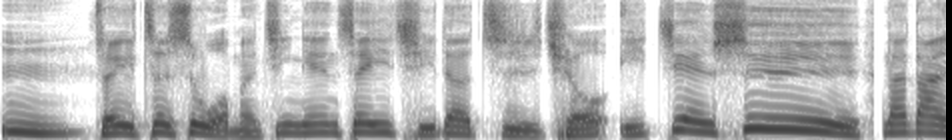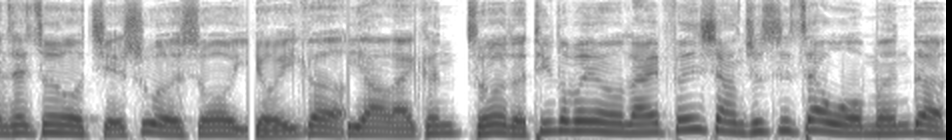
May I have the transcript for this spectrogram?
嗯，所以这是我们今天这一期的只求一件事。那当然，在最后结束的时候，有一个要来跟所有的听众朋友来分享，就是在我们的。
